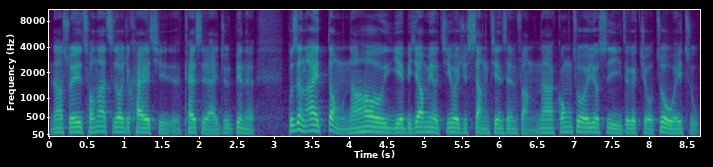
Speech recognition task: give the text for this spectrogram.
那所以从那之后就开始开始来就变得不是很爱动，然后也比较没有机会去上健身房。那工作又是以这个久坐为主。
